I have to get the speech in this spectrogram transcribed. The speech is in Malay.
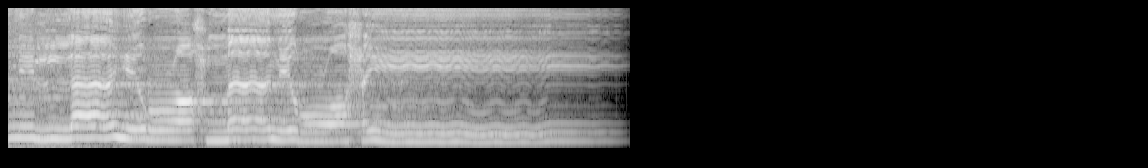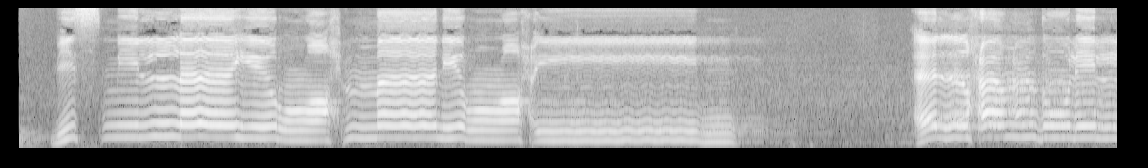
بسم الله الرحمن الرحيم. بسم الله الرحمن الرحيم. الحمد لله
